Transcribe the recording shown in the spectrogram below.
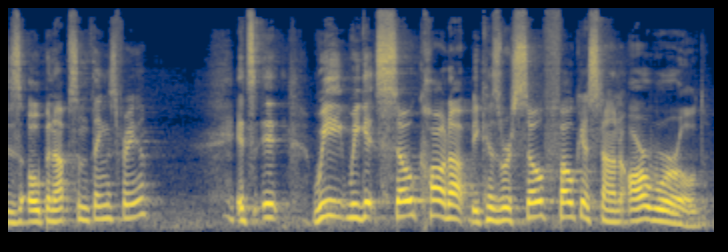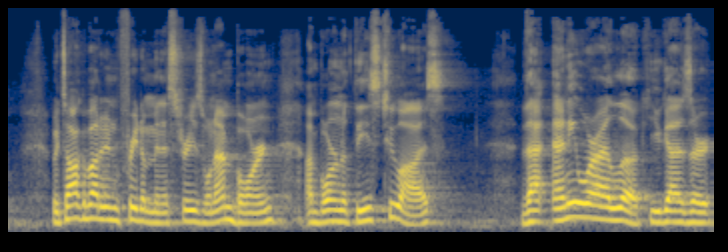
Does this open up some things for you? It's, it, we, we get so caught up because we're so focused on our world. We talk about it in Freedom Ministries. When I'm born, I'm born with these two eyes that anywhere I look, you guys are,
